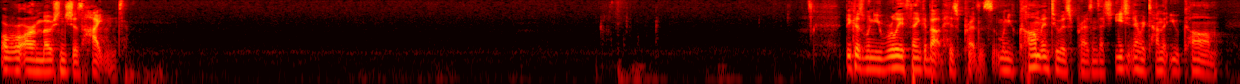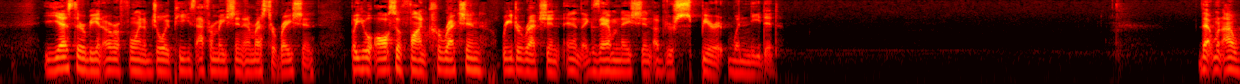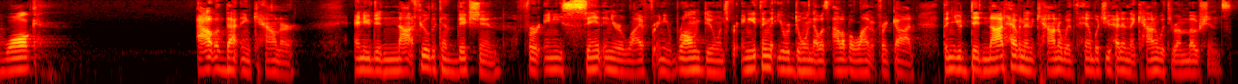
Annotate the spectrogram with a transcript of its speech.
or were our emotions just heightened? Because when you really think about His presence, when you come into His presence, that's each and every time that you come. Yes, there will be an overflowing of joy, peace, affirmation, and restoration but you will also find correction, redirection, and an examination of your spirit when needed. That when I walk out of that encounter and you did not feel the conviction for any sin in your life, for any wrongdoings, for anything that you were doing that was out of alignment for God, then you did not have an encounter with Him, but you had an encounter with your emotions.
